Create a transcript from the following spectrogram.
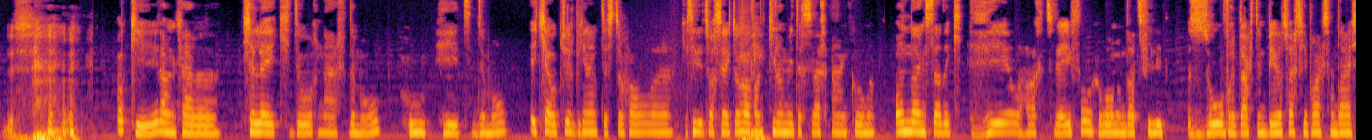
Dus Oké, dan gaan we gelijk door naar de mol. Hoe heet de mol? Ik ga ook weer beginnen. Het is toch al, eh, je ziet het waarschijnlijk toch al van kilometers ver aankomen. Ondanks dat ik heel hard twijfel, gewoon omdat Filip zo verdacht in beeld werd gebracht vandaag.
